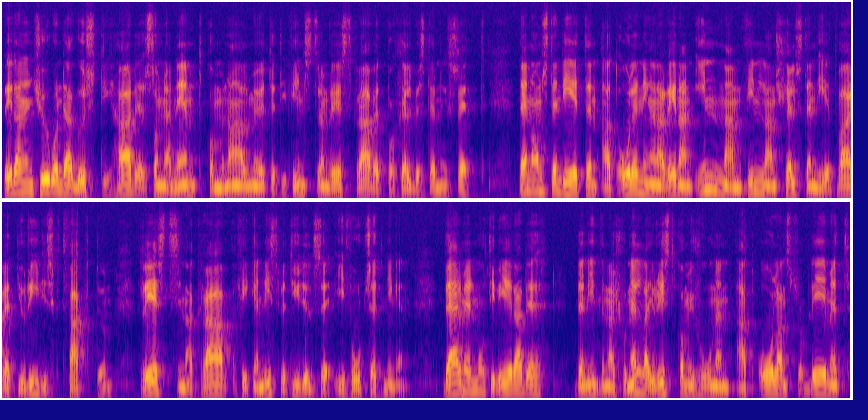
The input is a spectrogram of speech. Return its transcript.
Redan den 20 augusti hade, som jag nämnt, kommunalmötet i Finström rest kravet på självbestämningsrätt. Den omständigheten att ålänningarna redan innan Finlands självständighet var ett juridiskt faktum rest sina krav fick en viss betydelse i fortsättningen. Därmed motiverade den internationella juristkommissionen att Ålandsproblemet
